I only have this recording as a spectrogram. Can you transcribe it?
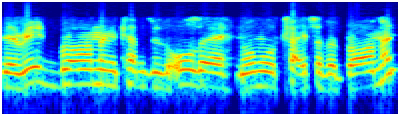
the red Brahmin comes with all the normal traits of a Brahmin.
